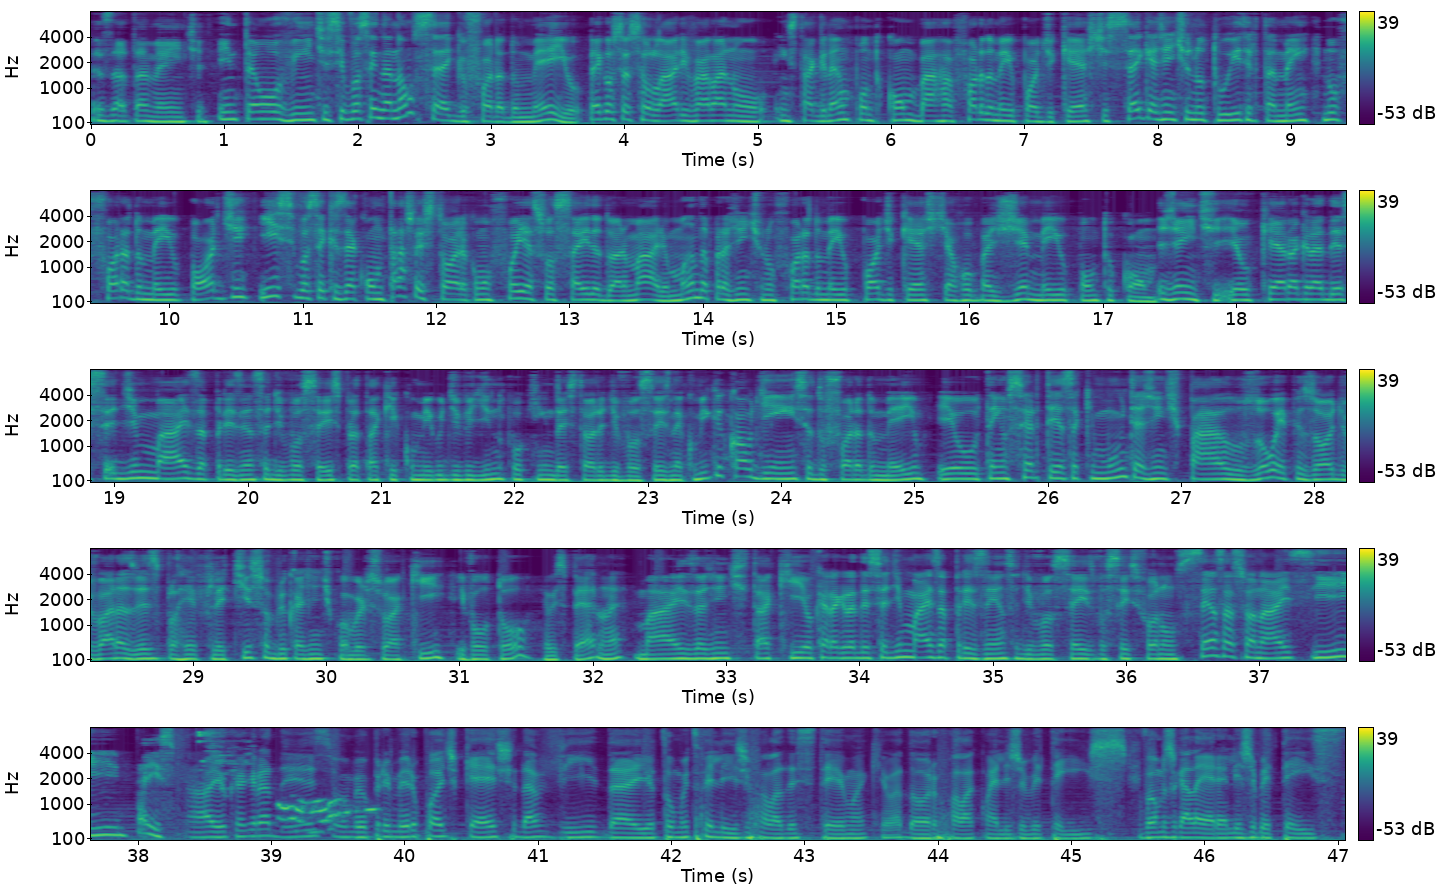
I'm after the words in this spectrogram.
Exatamente. Então, ouvinte, se você ainda não segue o Fora do Meio, pega o seu celular e vai lá no instagram.com barra Fora do Meio Podcast. Segue a gente no Twitter também, no Fora do Meio Pod. E se você quiser contar sua história, como foi a sua saída do armário, manda pra gente no Fora do Meio Podcast, arroba gmail.com. Gente, eu quero agradecer demais a presença de vocês para estar tá aqui comigo, dividindo um pouquinho da história de vocês, né? Comigo e com a audiência do Fora do Meio. Eu tenho certeza que muita gente pausou o episódio várias vezes para refletir sobre o que a gente conversou aqui e voltou, eu espero, né? Mas a gente tá aqui, eu quero agradecer demais a presença de vocês, vocês foram sensacionais e é isso. Ah, eu que agradeço, o meu primeiro podcast da vida e eu tô muito feliz de falar desse tema, que eu adoro falar com LGBTs. Vamos, galera, LGBTs.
